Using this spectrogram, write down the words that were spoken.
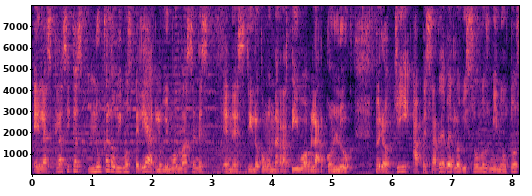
en, las clásicas nunca lo vimos pelear, lo vimos más en, en, estilo como narrativo, hablar con Luke, pero aquí, a pesar de haberlo visto unos minutos,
